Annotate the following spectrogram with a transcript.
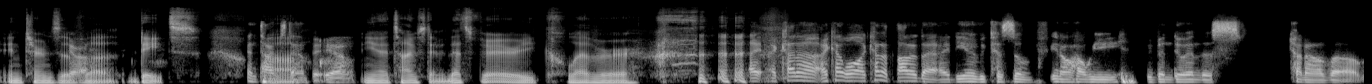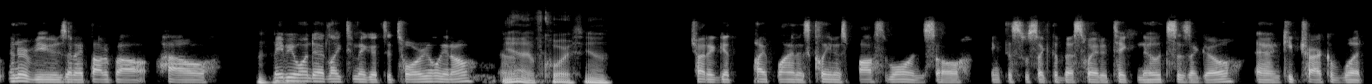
in terms of yeah. uh, dates and timestamp uh, it. Yeah, yeah, timestamp it. That's very clever. I kind of, I kind of, well, I kind of thought of that idea because of you know how we we've been doing this kind of uh, interviews, and I thought about how mm-hmm. maybe one day I'd like to make a tutorial. You know? yeah, of course. Yeah. Try to get pipeline as clean as possible, and so think this was like the best way to take notes as I go and keep track of what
